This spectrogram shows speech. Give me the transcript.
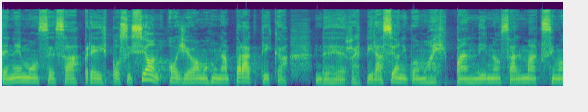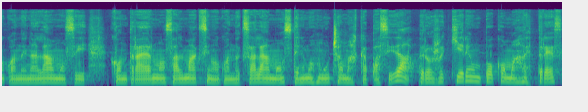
tenemos esa predisposición o llevamos una práctica de respiración y podemos expandirnos al máximo cuando inhalamos y contraernos al máximo cuando exhalamos, tenemos mucha más capacidad, pero requiere un poco más de estrés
